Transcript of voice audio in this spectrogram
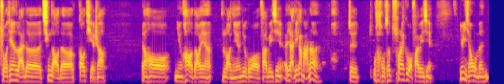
昨天来的青岛的高铁上。然后宁浩导演老宁就给我发微信，哎，雅迪干嘛呢？这我操，他突然给我发微信，因为以前我们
